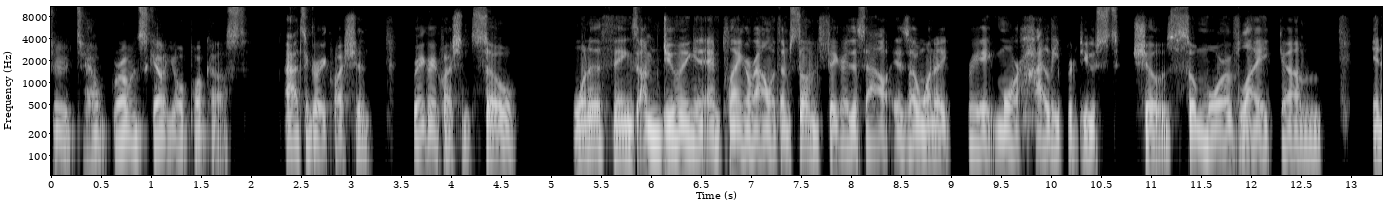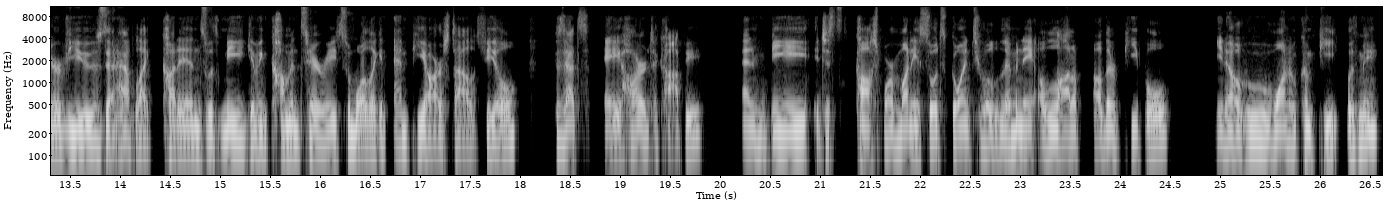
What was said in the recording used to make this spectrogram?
to to help grow and scale your podcast? That's a great question. Great, great question. So one of the things I'm doing and, and playing around with, I'm still haven't figured this out, is I want to create more highly produced shows. So more of mm-hmm. like um, interviews that have like cut-ins with me giving commentary. So more like an NPR style feel, because that's a harder to copy and b it just costs more money. So it's going to eliminate a lot of other people, you know, who want to compete with me.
